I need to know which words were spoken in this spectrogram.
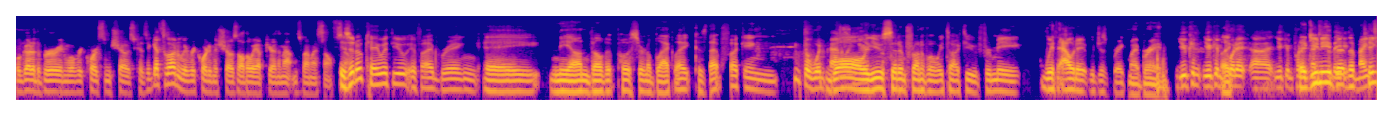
we'll go to the brewery and we'll record some shows because it gets lonely recording the shows all the way up here in the mountains by myself. Is it okay with you if I bring a neon velvet poster and a black light? Because that fucking the wood wall you sit in front of when we talk to you, for me, without it would just break my brain. You can you can Like- put it uh, you can put like, it you need to the- the, the Pink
